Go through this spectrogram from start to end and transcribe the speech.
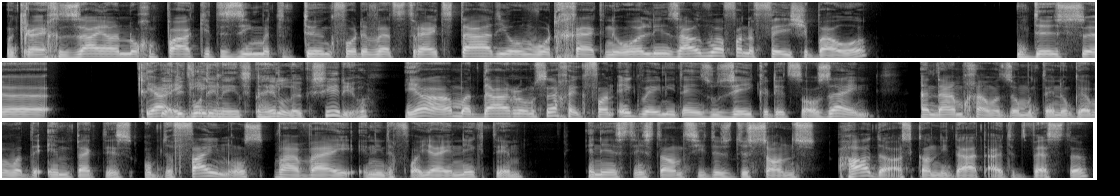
We krijgen Zion nog een paar keer te zien met een dunk voor de wedstrijd. Stadion wordt gek. New Orleans houdt wel van een feestje bouwen. Dus eh, ja, Ja, dit ik- wordt ik- ineens een hele leuke serie hoor. ja, maar daarom zeg ik van, ik weet niet eens hoe zeker dit zal zijn. En daarom gaan we het zo meteen ook hebben wat de impact is op de finals. Waar wij, in ieder geval jij en ik, Tim, in eerste instantie dus de Suns hadden als kandidaat uit het westen.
